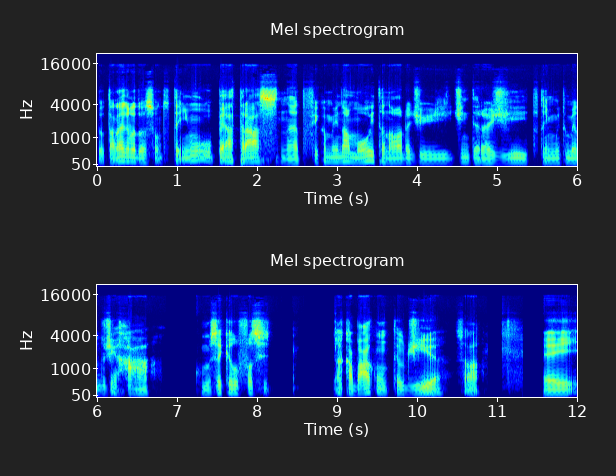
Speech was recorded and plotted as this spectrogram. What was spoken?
tu tá na graduação, tu tem o pé atrás, né? Tu fica meio na moita na hora de, de interagir, tu tem muito medo de errar, como se aquilo fosse acabar com o teu dia, sei lá. E,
